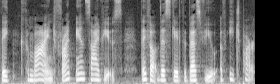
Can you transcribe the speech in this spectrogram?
they combined front and side views. They thought this gave the best view of each part.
